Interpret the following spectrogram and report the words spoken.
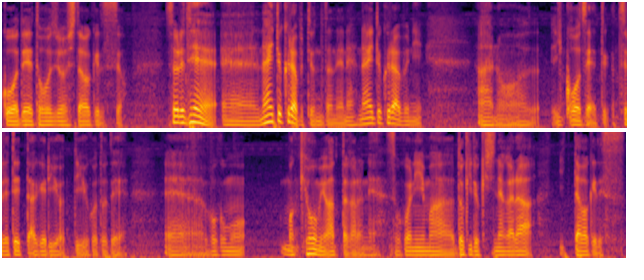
好で登場したわけですよ。それで、えーナイトクラブって呼んでたんだよね。ナイトクラブにあの行こうぜって連れてってあげるよっていうことで、えー僕もまあ興味はあったからね。そこにまあドキドキしながら行ったわけです。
